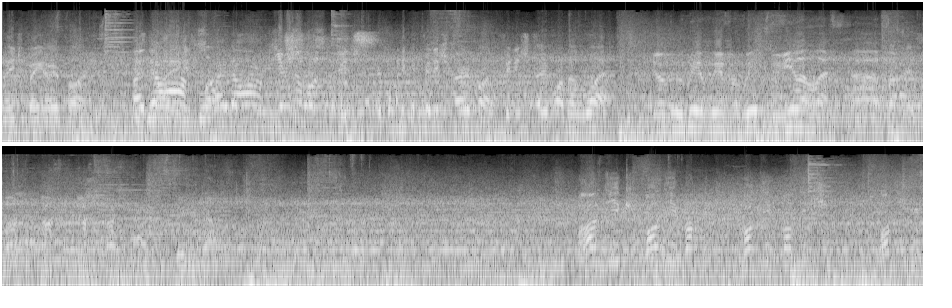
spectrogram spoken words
Mage bang over. Spider Hawk, Spider Hawk, yes, yes, yes. Finish over. Finish over on the left. Yo, we, we, we have we have reveal left. Uh, fuck it, fuck, fuck, fuck, fuck. Brandik, Brandik, Brandik, Brandik, Brandik. Brandik.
